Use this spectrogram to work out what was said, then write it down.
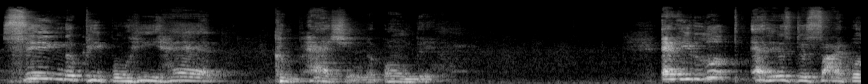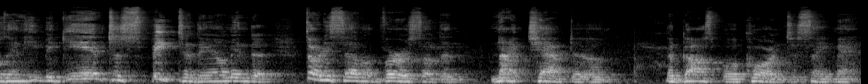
Seeing the people, he had compassion upon them. And he looked at his disciples and he began to speak to them in the 37th verse of the ninth chapter of the gospel according to St. Matthew.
